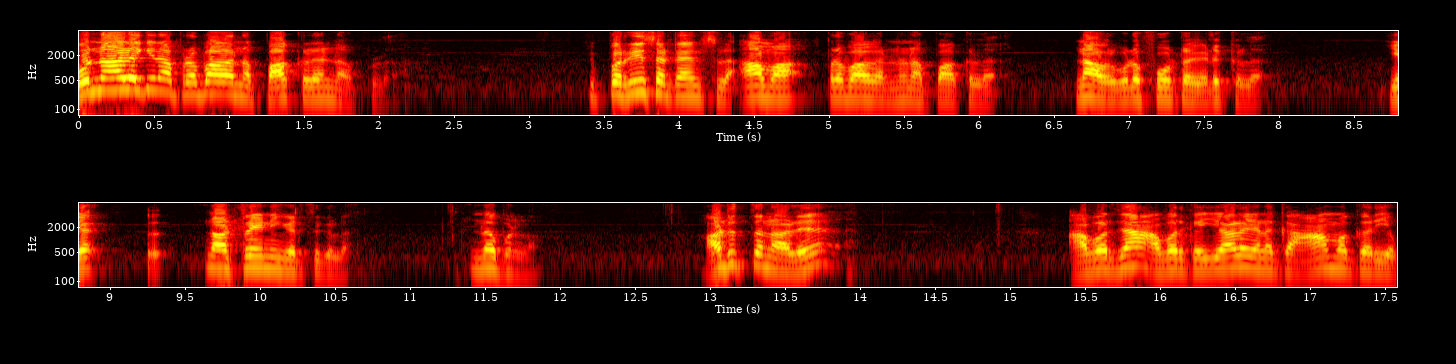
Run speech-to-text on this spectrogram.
ஒரு நாளைக்கு நான் பிரபாகரனை பார்க்கலன்னு அப்பல. இப்போ ரீசெண்ட் டைம்ஸில் ஆமாம் பிரபாகரனை நான் பார்க்கல. நான் அவர் கூட ஃபோட்டோ எடுக்கலை. ஏ நான் ட்ரைனிங் எடுத்துக்கலை. என்ன பண்ணலாம்? அடுத்த நாள் அவர் தான் அவர் கையால் எனக்கு ஆமக்கறியை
